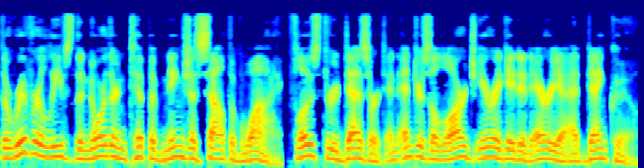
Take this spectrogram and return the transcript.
The river leaves the northern tip of Ningxia south of Wuhai, flows through desert and enters a large irrigated area at Dengkou.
